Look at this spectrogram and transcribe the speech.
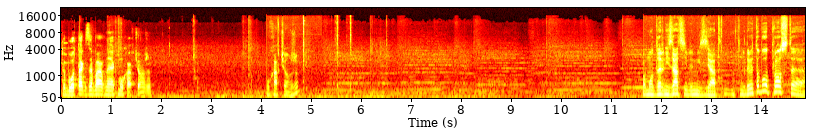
To było tak zabawne jak mucha w ciąży. Mucha w ciąży? Po modernizacji bym ich zjadł. Gdyby to było proste.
